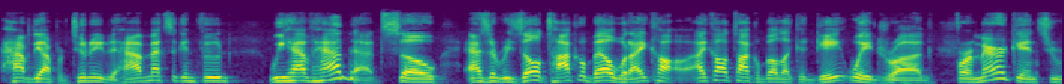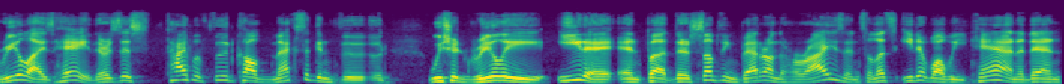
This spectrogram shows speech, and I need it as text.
have the opportunity to have Mexican food, we have had that. So as a result, Taco Bell, what I call I call Taco Bell like a gateway drug for Americans to realize, hey, there's this type of food called Mexican food. We should really eat it, and but there's something better on the horizon. So let's eat it while we can, and then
